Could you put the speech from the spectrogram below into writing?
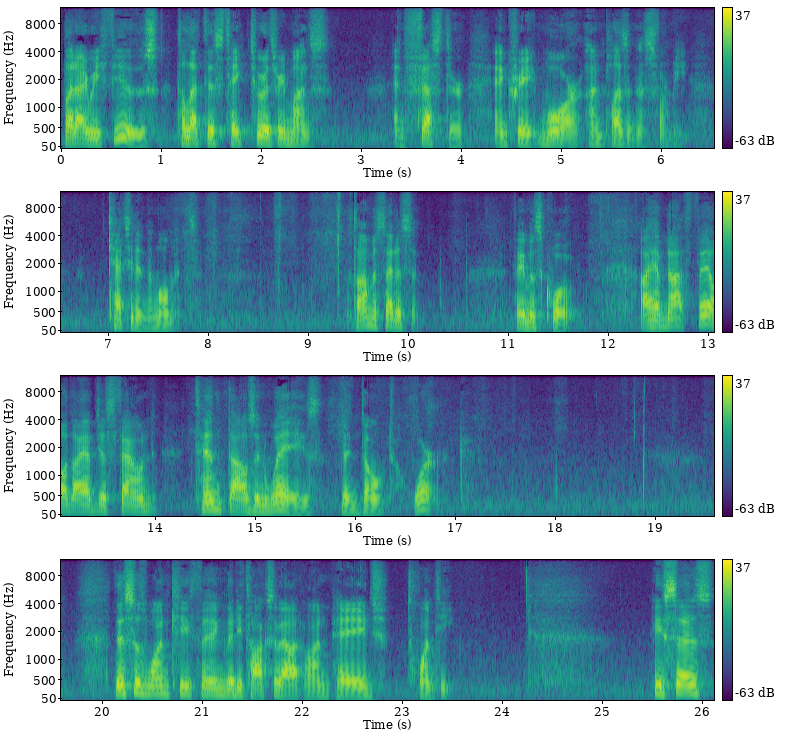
But I refuse to let this take two or three months and fester and create more unpleasantness for me. Catch it in the moment. Thomas Edison, famous quote, I have not failed, I have just found 10,000 ways that don't work. This is one key thing that he talks about on page 20. He says,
